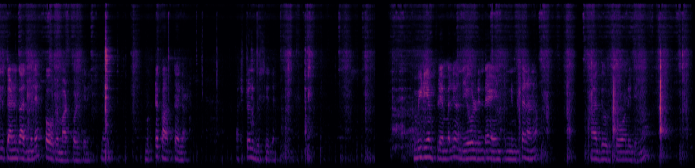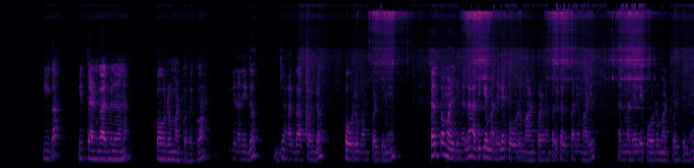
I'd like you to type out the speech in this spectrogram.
ಇದು ತಣ್ಣಗಾದ್ಮೇಲೆ ಪೌಡ್ರ್ ಮಾಡ್ಕೊಳ್ತೀನಿ. ನೋಡಿ ಮುಟ್ಟಕ್ಕಾಗ್ತಾಯಿಲ್ಲ ಅಷ್ಟೊಂದು ಬಿಸಿ ಇದೆ ಮೀಡಿಯಮ್ ಫ್ಲೇಮಲ್ಲಿ ಒಂದು ಏಳರಿಂದ ಎಂಟು ನಿಮಿಷ ನಾನು ಅದು ಹುಡ್ಕೊಂಡಿದ್ದೀನಿ ಈಗ ಇದು ತಣ್ಣಗಾದ್ಮೇಲೆ ನಾನು ಪೌಡ್ರ್ ಮಾಡ್ಕೋಬೇಕು. ಈಗ ನಾನಿದು ಜಾರ್ಗೆ ಹಾಕ್ಕೊಂಡು ಪೌಡ್ರ್ ಮಾಡ್ಕೊಳ್ತೀನಿ. ಸ್ವಲ್ಪ ಮಾಡಿದ್ದೀನಲ್ಲ, ಅದಕ್ಕೆ ಮನೇಲೇ ಪೌಡ್ರ್ ಮಾಡ್ಕೊಳ್ಳೋಣ. ಸ್ವಲ್ಪ ಸ್ವಲ್ಪನೇ ಮಾಡಿ, ನಾನು ಮನೆಯಲ್ಲೇ ಪೌಡ್ರ್ ಮಾಡ್ಕೊಳ್ತೀನಿ.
